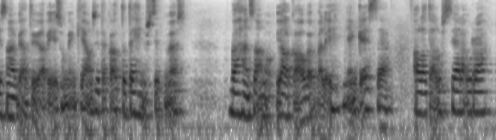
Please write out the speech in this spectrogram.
ja sain vielä työviisuminkin ja on sitä kautta tehnyt sitten myös vähän saanut jalkaa oven väliin Jenkeissä ja aloitellut siellä uraa.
